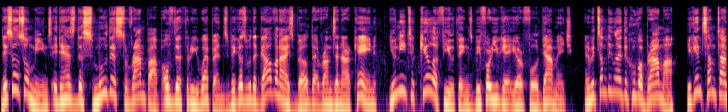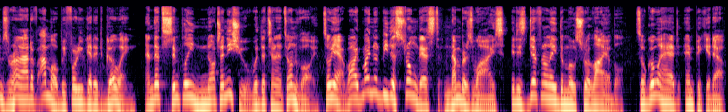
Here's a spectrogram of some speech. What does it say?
This also means it has the smoothest ramp up of the three weapons because with a galvanized build that runs an arcane, you need to kill a few things before you get your full damage. And with something like the Kuva Bramma, you can sometimes run out of ammo before you get it going. And that's simply not an issue with the Tenet Envoy. So yeah, while it might not be the strongest numbers wise, it is definitely the most reliable. So go ahead and pick it up.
